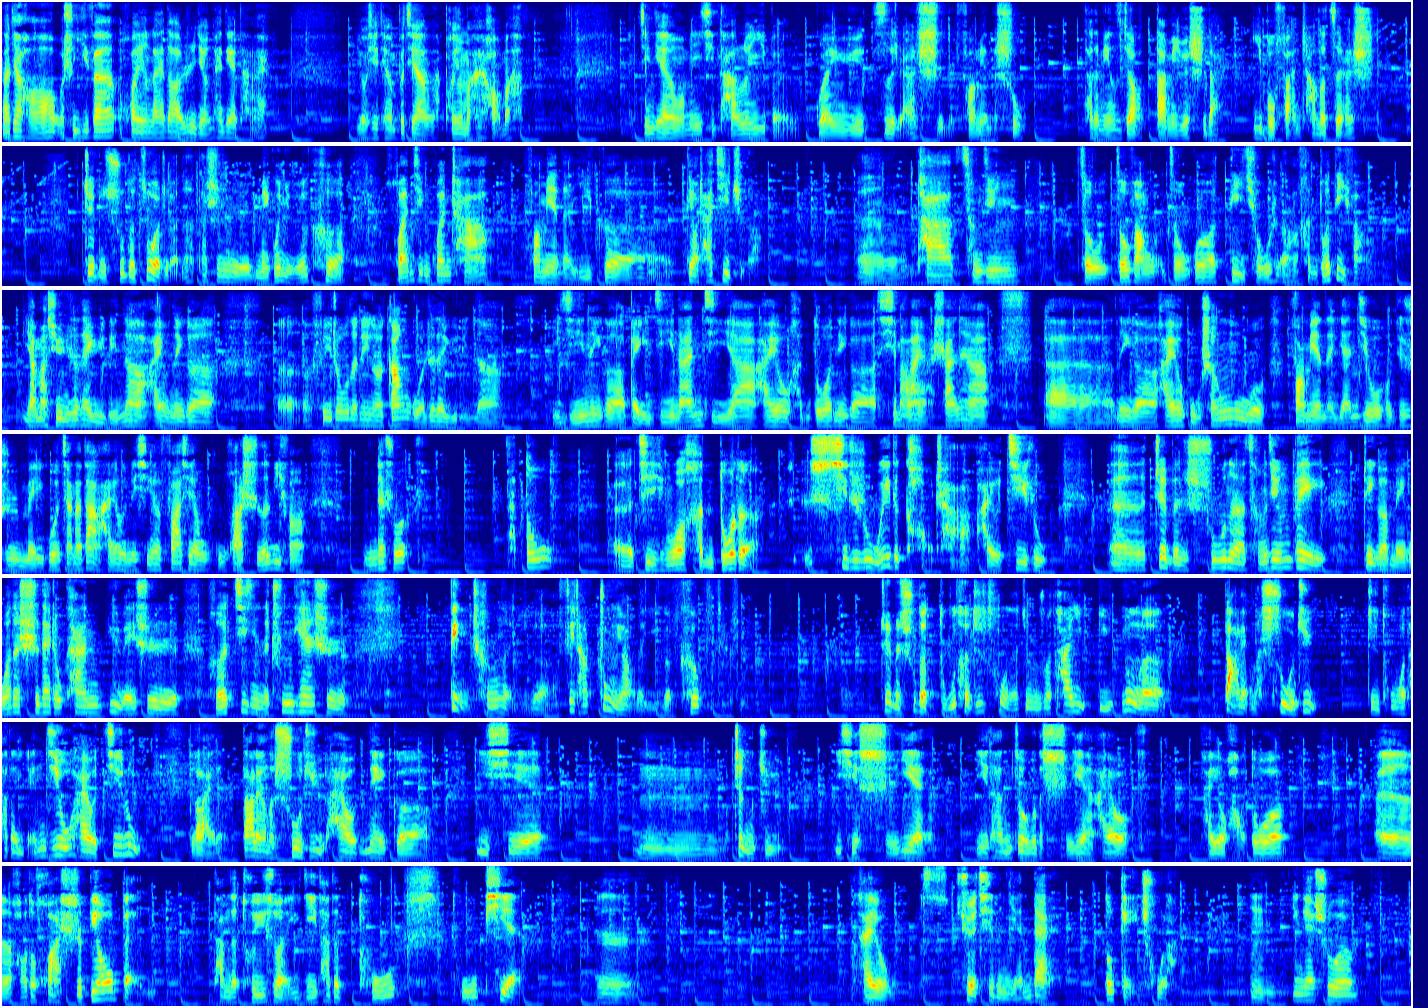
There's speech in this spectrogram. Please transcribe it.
大家好，我是一帆，欢迎来到日景开电台。有些天不见了，朋友们还好吗？今天我们一起谈论一本关于自然史的方面的书，它的名字叫《大灭绝时代：一部反常的自然史》。这本书的作者呢，他是美国《纽约客》环境观察方面的一个调查记者。嗯，他曾经走走访走过地球上很多地方。亚马逊热带雨林呐，还有那个，呃，非洲的那个刚果热带雨林呐，以及那个北极、南极呀，还有很多那个喜马拉雅山呀，呃，那个还有古生物方面的研究，就是美国、加拿大还有那些发现古化石的地方，应该说，他都，呃，进行过很多的细致入微的考察，还有记录。呃，这本书呢，曾经被这个美国的《时代周刊》誉为是和《寂静的春天》是并称的一个非常重要的一个科普作品。这本书的独特之处呢，就是说它引用了大量的数据，这是通过他的研究还有记录得来的大量的数据，还有那个一些嗯证据、一些实验，以及他们做过的实验，还有。还有好多，呃，好多化石标本，他们的推算以及它的图图片，嗯，还有确切的年代都给出了。嗯，应该说，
